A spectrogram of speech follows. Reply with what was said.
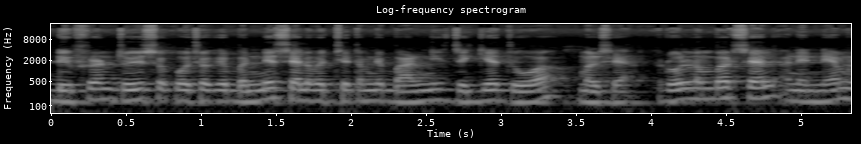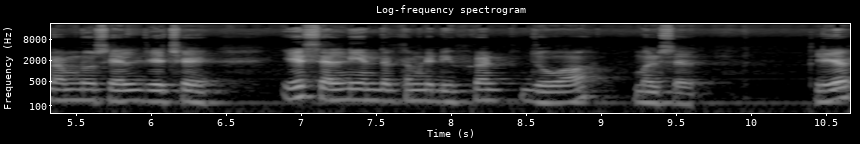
ડિફરન્ટ જોઈ શકો છો કે બંને સેલ વચ્ચે તમને બારની જગ્યા જોવા મળશે. રોલ નંબર સેલ અને નેમ નામનો સેલ જે છે, એ સેલની અંદર તમને ડિફરન્ટ જોવા મળશે. ક્લિયર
